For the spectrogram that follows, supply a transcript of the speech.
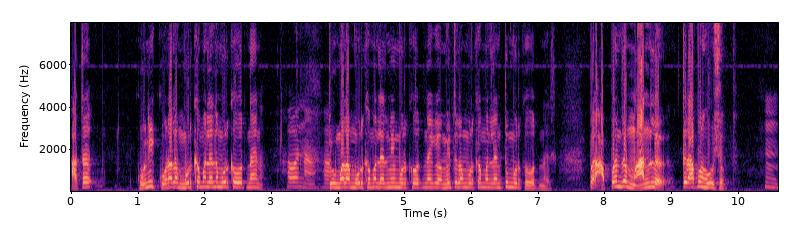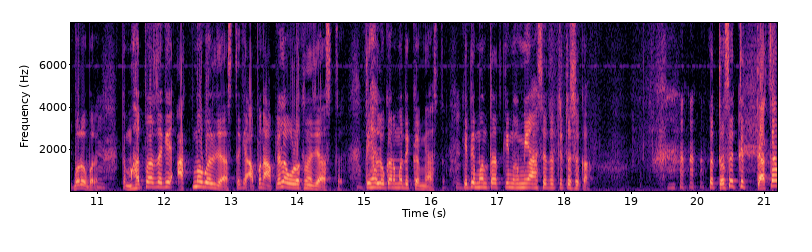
आता कोणी कोणाला मूर्ख म्हणल्यानं मूर्ख होत नाही ना? हो ना हो. तू मला मूर्ख म्हणल्यानं मी मूर्ख होत नाही किंवा मी तुला मूर्ख म्हणल्यानं तू मूर्ख होत नाहीस. पण आपण जर मानलं तर आपण होऊ शकतो. बरोबर? आहे तर महत्त्वाचं की आत्मबल जे असतं की आपण आपल्याला ओळखणं जे असतं ते ह्या लोकांमध्ये कमी असतं. की ते म्हणतात की मग मी असं तर ते तसं का? तर तसं ते त्याचा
